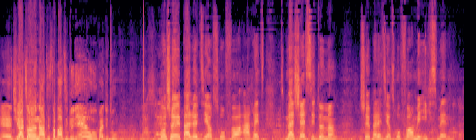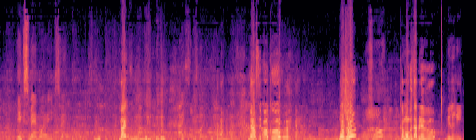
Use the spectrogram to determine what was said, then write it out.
Et tu attends un artiste en particulier ou pas du tout? Bon, je vais pas le dire trop fort. Arrête. Ma chaise c'est demain. Je vais pas le dire trop fort, mais X-Men. X-Men, ouais, X-Men. Merci beaucoup. Bonjour, Bonjour, comment vous appelez-vous? Ulrich.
